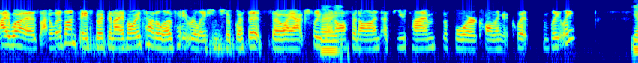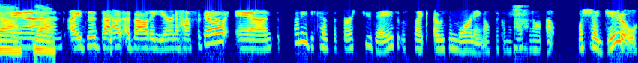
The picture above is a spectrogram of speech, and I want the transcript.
I was. I was on Facebook and I've always had a love hate relationship with it. So I actually Right. went off and on a few times before calling it quits completely. Yeah, and yeah. I did that about a year and a half ago. And it's funny because the first two days it was like I was in mourning. I was like, oh my gosh, I don't know. What should I do?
